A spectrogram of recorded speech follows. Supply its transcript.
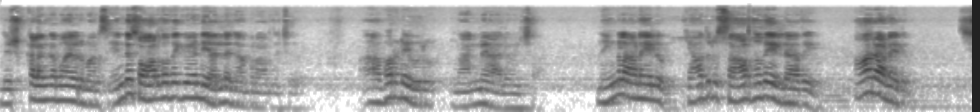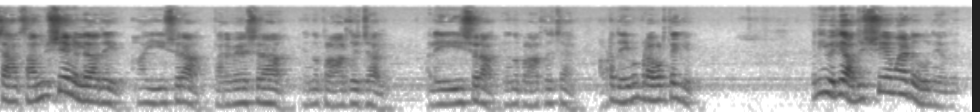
നിഷ്കളങ്കമായ ഒരു മനസ്സ് എന്റെ സ്വാർത്ഥതയ്ക്ക് വേണ്ടിയല്ല ഞാൻ പ്രാർത്ഥിച്ചത്. അവരുടെ ഒരു നന്മ ആലോചിച്ച. നിങ്ങളാണേലും യാതൊരു സാർത്ഥതയില്ലാതെയും ആരാണേലും സംശയമില്ലാതെയും ആ ഈശ്വര പരമേശ്വര എന്ന് പ്രാർത്ഥിച്ചാൽ അല്ലെ ഈശ്വര എന്ന് പ്രാർത്ഥിച്ചാൽ അവിടെ ദൈവം പ്രവർത്തിക്കും. എനിക്ക് വലിയ അതിശയമായിട്ട് തോന്നിയത്.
